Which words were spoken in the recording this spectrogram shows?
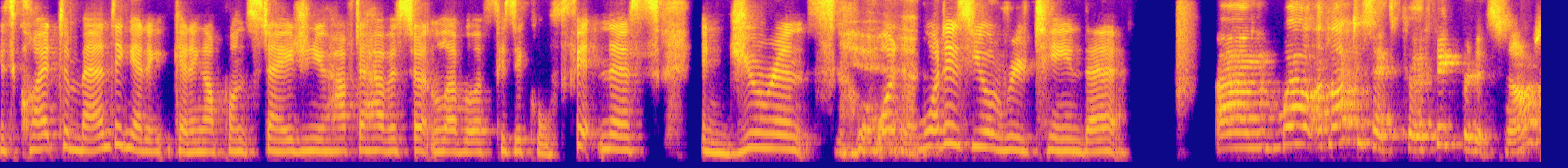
it's quite demanding getting getting up on stage, and you have to have a certain level of physical fitness, endurance. Yeah. What what is your routine there? Um, well, I'd like to say it's perfect, but it's not.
